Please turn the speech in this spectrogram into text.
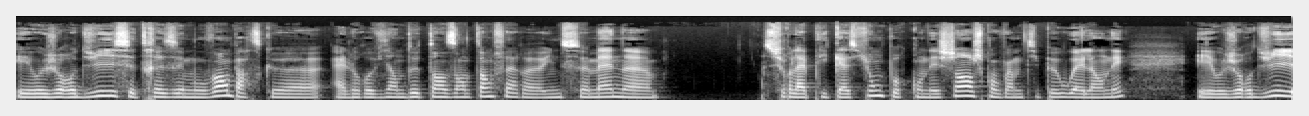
Et aujourd'hui, c'est très émouvant parce que euh, elle revient de temps en temps faire euh, une semaine euh, sur l'application pour qu'on échange, qu'on voit un petit peu où elle en est. Et aujourd'hui,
